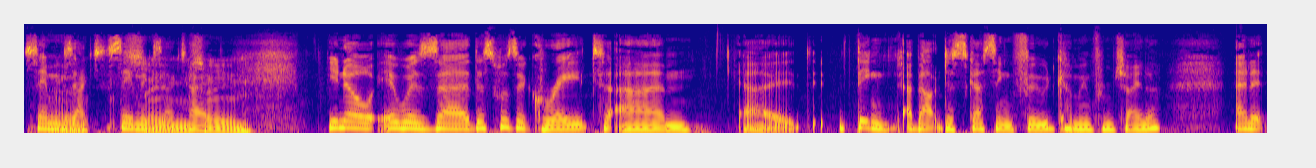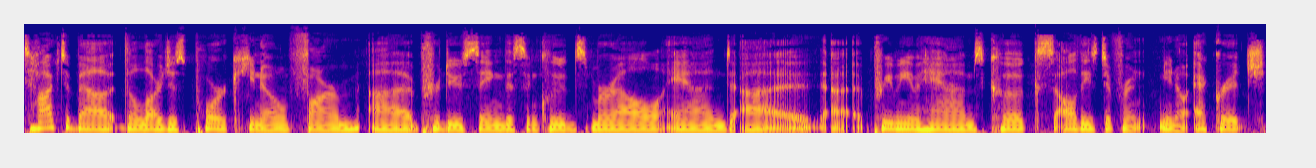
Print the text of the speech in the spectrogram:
Same exact, same, Same, exact hype. same. You know, it was uh, this was a great um, uh, thing about discussing food coming from China, and it talked about the largest pork, you know, farm uh, producing. This includes Morrell and uh, uh, premium hams, cooks, all these different, you know, Eckrich,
